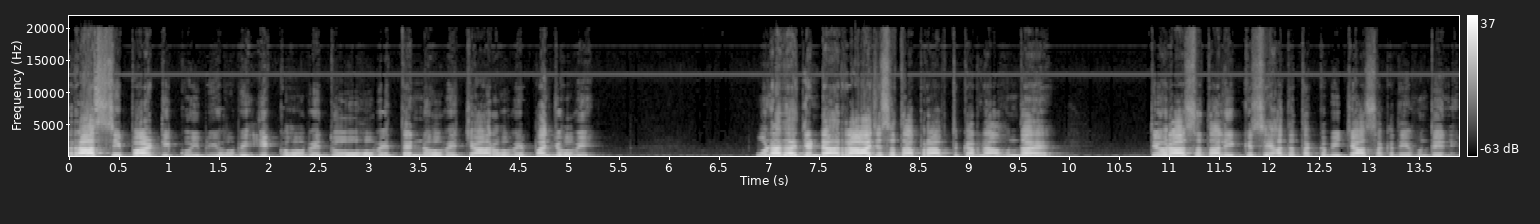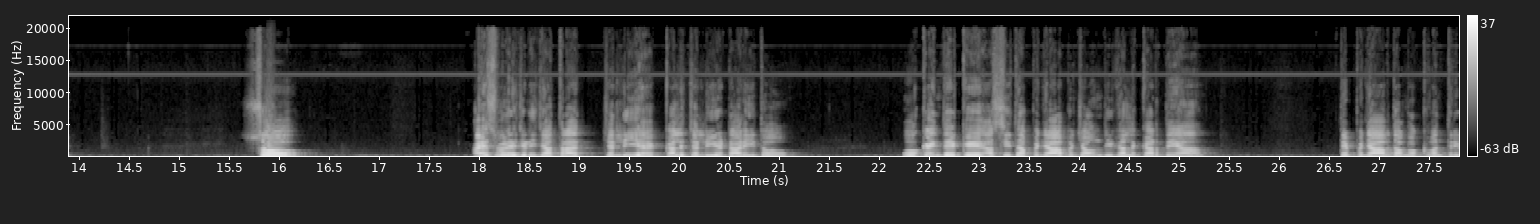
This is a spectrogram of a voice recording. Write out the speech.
ਰਾਜਸੀ ਪਾਰਟੀ ਕੋਈ ਵੀ ਹੋਵੇ, ਇੱਕ ਹੋਵੇ, ਦੋ ਹੋਵੇ, ਤਿੰਨ ਹੋਵੇ, ਚਾਰ ਹੋਵੇ, ਪੰਜ ਹੋਵੇ, ਉਹਨਾਂ ਦਾ ਏਜੰਡਾ ਰਾਜ ਸਤਾ ਪ੍ਰਾਪਤ ਕਰਨਾ ਹੁੰਦਾ ਹੈ ਤੇ ਉਹ ਰਾਜ ਸਤਾ ਲਈ ਕਿਸੇ ਹੱਦ ਤੱਕ ਵੀ ਜਾ ਸਕਦੇ ਹੁੰਦੇ ਨੇ। ਸੋ ਇਸ ਵੇਲੇ ਜਿਹੜੀ ਯਾਤਰਾ ਚੱਲੀ ਹੈ ਕੱਲ ਚੱਲੀ ਹੈ ਟਾਰੀ ਤੋਂ ਉਹ ਕਹਿੰਦੇ ਕਿ ਅਸੀਂ ਤਾਂ ਪੰਜਾਬ ਬਚਾਉਣ ਦੀ ਗੱਲ ਕਰਦੇ ਹਾਂ ਤੇ ਪੰਜਾਬ ਦਾ ਮੁੱਖ ਮੰਤਰੀ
